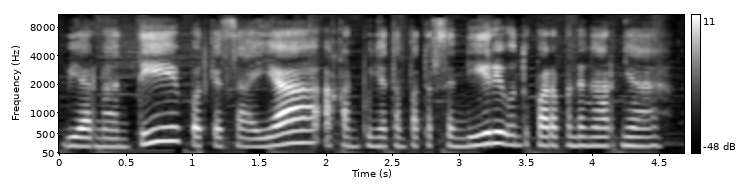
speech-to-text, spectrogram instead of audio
Biar nanti podcast saya akan punya tempat tersendiri untuk para pendengarnya.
